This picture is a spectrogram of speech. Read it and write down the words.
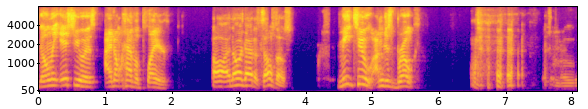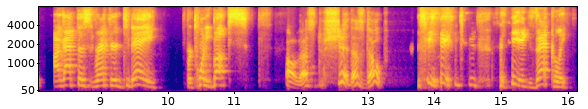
The only issue is I don't have a player. Oh, I know a guy that sells those. Me too. I'm just broke. I got this record today for 20 bucks. Oh, that's shit. That's dope. exactly.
